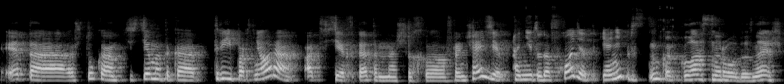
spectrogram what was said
Это штука, система такая, три партнера от всех да, там наших э, франчайзи, они туда входят, и они, ну, как глаз народа, знаешь,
